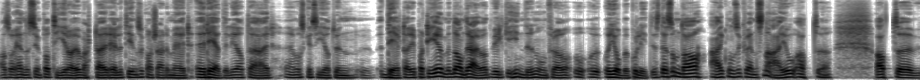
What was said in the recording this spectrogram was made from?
altså, hennes sympatier har jo vært der hele tiden, så kanskje er det mer redelig at det er eh, hva skal jeg si, at hun deltar i partiet. Men det andre er jo at vil ikke hindre noen fra å, å, å jobbe politisk. Det som da er konsekvensene, er jo at, eh, at eh,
